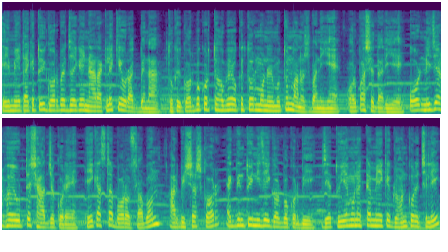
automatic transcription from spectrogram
এই মেয়েটাকে তুই গর্বের জায়গায় না রাখলে কেউ রাখবে না। তোকে গর্ব করতে হবে ওকে তোর মনের মতন মানুষ বানিয়ে, ওর পাশে দাঁড়িয়ে। ওর নিজের হয়ে উঠতে সাহায্য করে। এই কাজটা বড় শ্রাবণ। আর বিশ্বাস কর, একদিন তুই নিজেই গর্ব করবি। যে তুই এমন একটা মেয়েকে গ্রহণ করেছিলি,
